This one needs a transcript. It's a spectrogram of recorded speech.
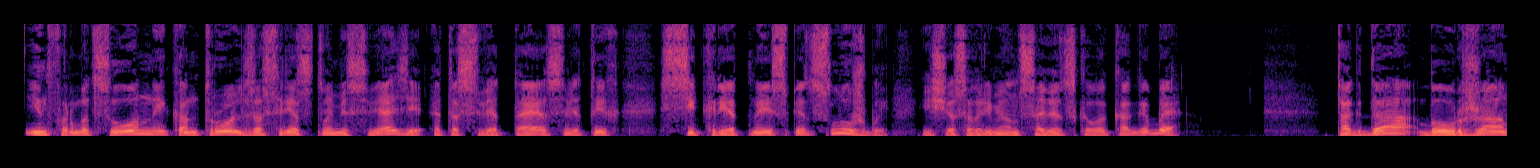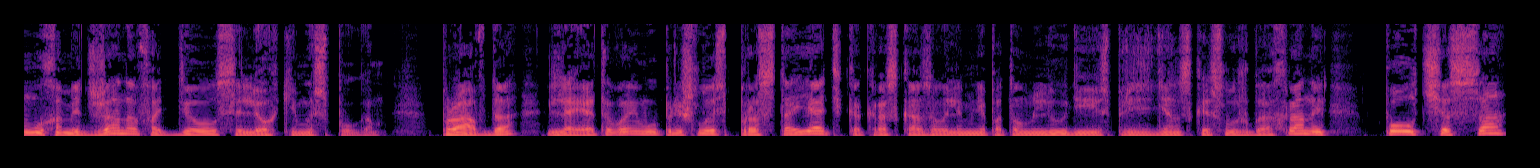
информационный контроль за средствами связи это святая святых секретные спецслужбы еще со времен советского КГБ. Тогда Бауржан Мухамеджанов отделался легким испугом. Правда, для этого ему пришлось простоять, как рассказывали мне потом люди из президентской службы охраны, полчаса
